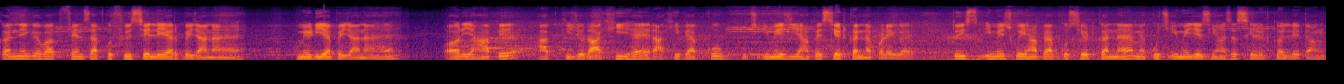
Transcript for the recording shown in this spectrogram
करने के बाद फ्रेंड्स आपको फिर से लेयर पे जाना है मीडिया पे जाना है और यहाँ पे आपकी जो राखी है, राखी पे आपको कुछ इमेज यहाँ पे सेट करना पड़ेगा। तो इस इमेज को यहाँ पे आपको सेट करना है। मैं कुछ इमेजेस यहाँ से सेलेक्ट कर लेता हूँ।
